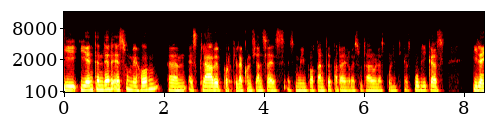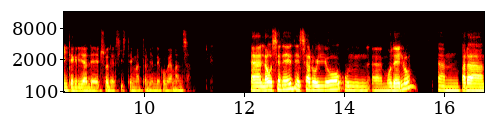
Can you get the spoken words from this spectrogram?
Y, y entender eso mejor um, es clave porque la confianza es, es, muy importante para el resultado de las políticas públicas y la integridad, de hecho, del sistema también de gobernanza. Uh, la OCDE desarrolló un uh, modelo um, para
